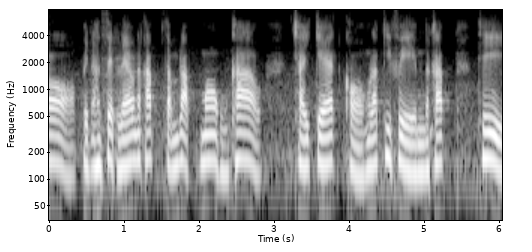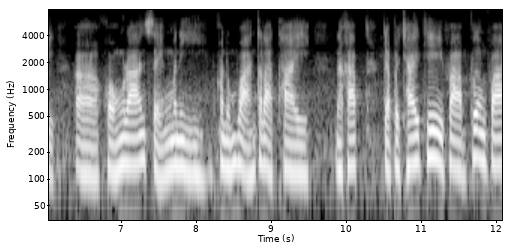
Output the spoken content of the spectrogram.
็เป็นอันเสร็จแล้วนะครับสำหรับหม้อหุงข้าวใช้แก๊สของ Lucky f a m e นะครับ ที่ของร้านแสงมณีขนมหวานตลาดไทยนะครับ จะไปใช้ที่ฟาร์มเฟื่องฟ้า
